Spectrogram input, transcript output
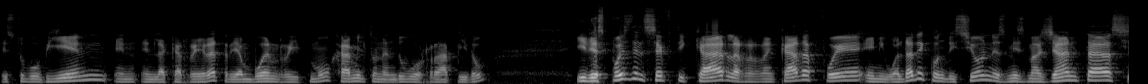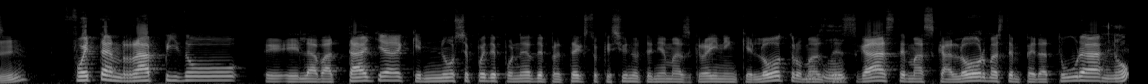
estuvo bien en, en la carrera, traían buen ritmo, Hamilton anduvo rápido, y después del safety car, la arrancada fue en igualdad de condiciones, mismas llantas, Sí. fue tan rápido eh, eh, la batalla que no se puede poner de pretexto que si uno tenía más graining que el otro, más desgaste, más calor, más temperatura, No.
